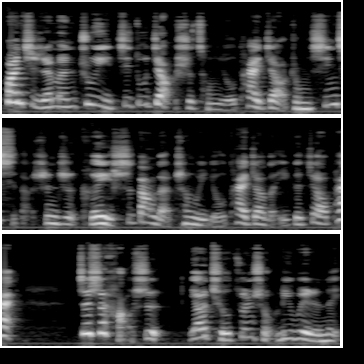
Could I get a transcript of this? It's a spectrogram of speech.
唤起人们注意，基督教是从犹太教中兴起的，甚至可以适当的称为犹太教的一个教派，这是好事。要求遵守利未人的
